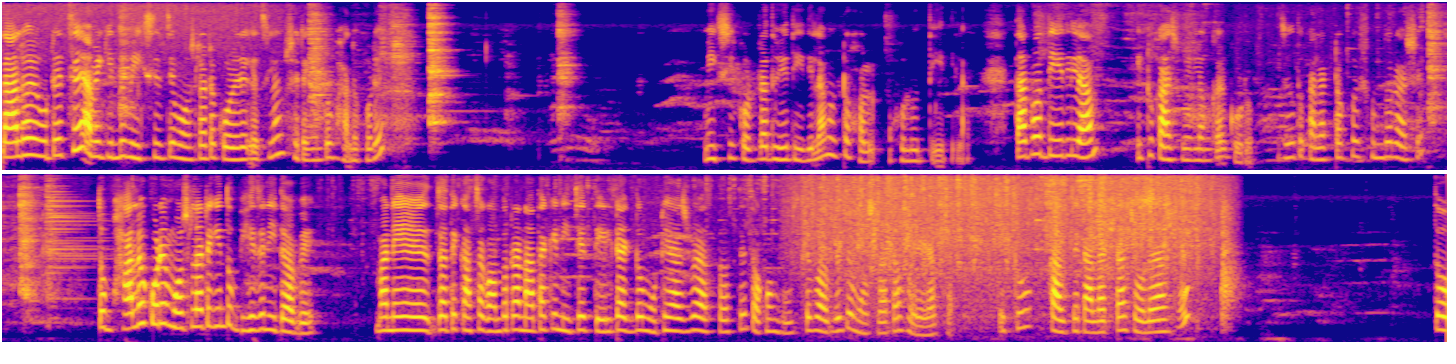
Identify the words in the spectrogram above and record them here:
লাল হয়ে উঠেছে, আমি কিন্তু মিক্সির যে মশলাটা করে রেখেছিলাম সেটা কিন্তু ভালো করে মিক্সির কোটোটা ধুয়ে দিয়ে দিলাম, একটু হল- হলুদ দিয়ে দিলাম। তারপর দিয়ে দিলাম একটু কাশ্মীরি লঙ্কার গুঁড়ো, যেহেতু কালারটা খুব সুন্দর আসে। তো ভালো করে মশলাটা কিন্তু ভেজে নিতে হবে মানে যাতে কাঁচা গন্ধটা না থাকে, নিচের তেলটা একদম উঠে আসবে আস্তে আস্তে, তখন বুঝতে পারবে যে মশলাটা হয়ে গেছে। একটু কালচে কালারটা চলে আসবে। তো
